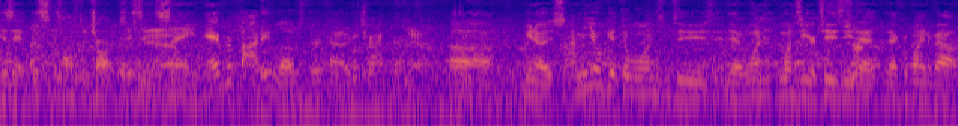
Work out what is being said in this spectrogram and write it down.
is it, it's off the charts. It's Yeah. insane. Everybody loves their Kioti tractor. Yeah. Uh, you know, I mean, you'll get the ones and twos, the one onesie or twosie Sure. that, that complain about,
